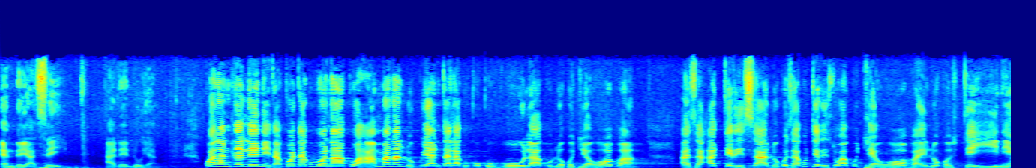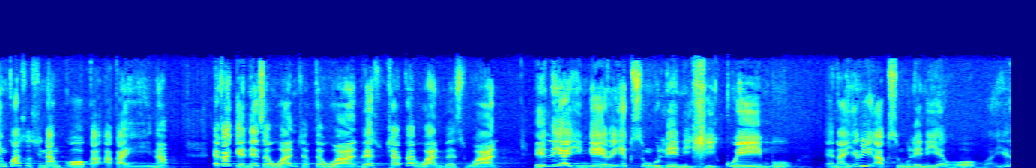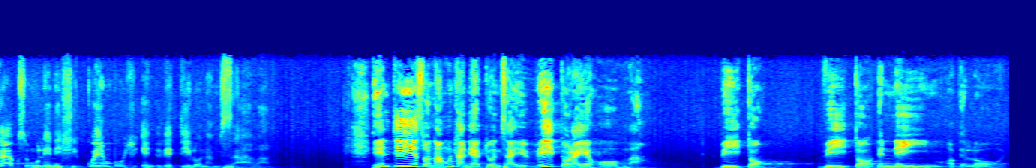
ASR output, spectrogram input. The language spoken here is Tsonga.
and they are saved hallelujah kwala ndleleni hi ta kota ku vona ku hambana loku ya ni talaka ku ku vula ku loko jehovha a za a tirhisa loko u za ku tirhisiwa ku jehovha hi loko swi te yini hinkwaswo swi na nkoka aka hina eka geneza 1 chapter 1 vese chapter 1 vese 1 hi liya yi nge ri ekusunguleni xikwembu ena yi ri ekusunguleni yehovha yi ri ekusunguleni xikwembu xi endlile tilo na misava hi ntiyiso namuntlha ni ya dyondzisa hi vito ra yehovha vito vito the name of the lord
